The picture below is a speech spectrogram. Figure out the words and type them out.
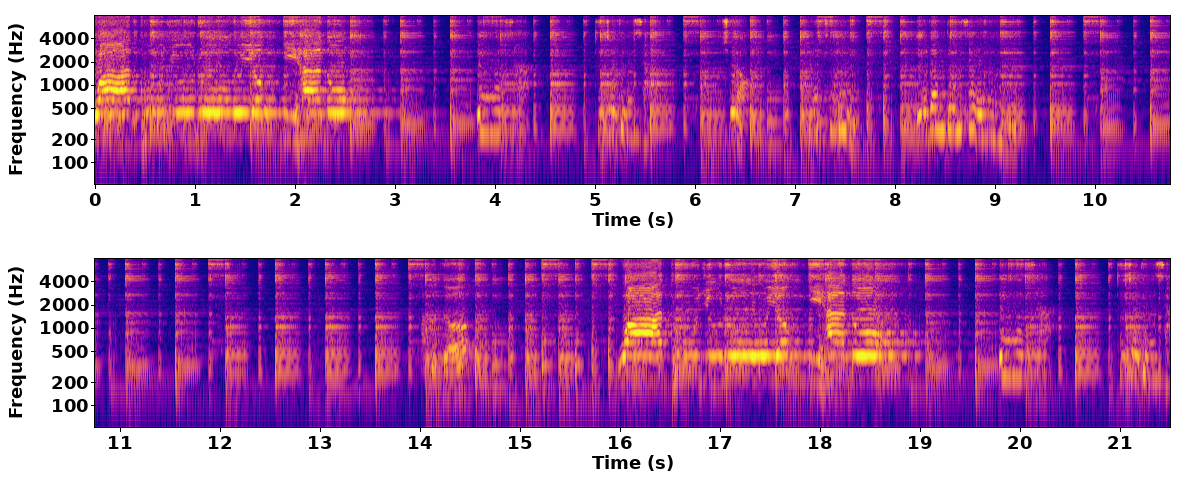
와 두 주로 연기하노 일반 동사 의문문, 한번 더. 와 두 주로 연기하노. 의문사, 두조동사,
